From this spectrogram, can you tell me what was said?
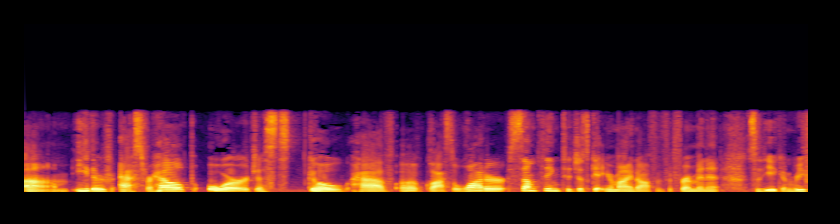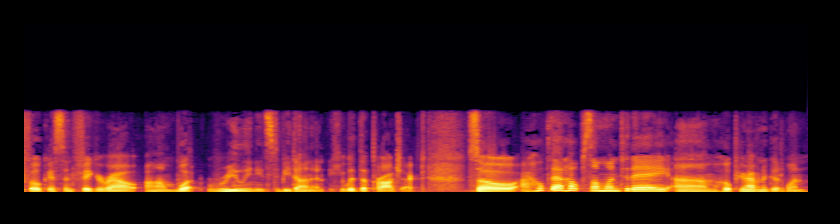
um, either ask for help or just go have a glass of water, something to just get your mind off of it for a minute, so that you can refocus and figure out um, what really needs to be done in, with the project. So I hope that helps someone today. Um, hope you're having a good one.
